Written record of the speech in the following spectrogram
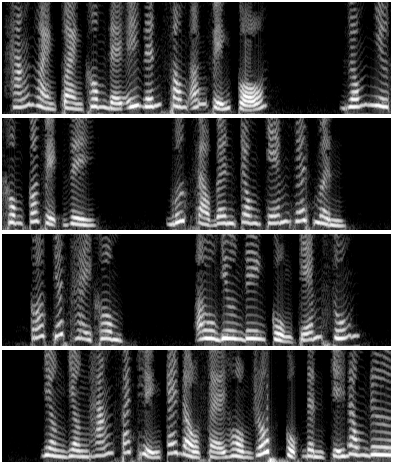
Hắn hoàn toàn không để ý đến phong ấm viễn cổ. Giống như không có việc gì. Bước vào bên trong chém giết mình. Có chết hay không? Âu Dương điên cuồng chém xuống. Dần dần hắn phát hiện cái đầu phệ hồn rốt cuộc đình chỉ đông đưa.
